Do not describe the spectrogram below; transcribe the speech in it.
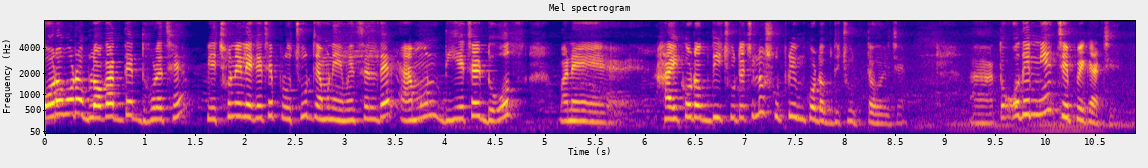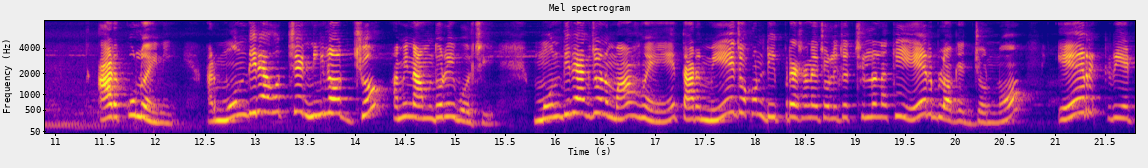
বড় বড় ব্লগারদের ধরেছে, পেছনে লেগেছে প্রচুর, যেমন এমএসএলদের এমন দিয়েছে ডোজ মানে হাইকোর্ট অবধি ছুটেছিল, সুপ্রিম কোর্ট অবধি ছুটতে হয়েছে। তো ওদের নিয়ে চেপে গেছে, আর কুলোয়নি। আর মন্দিরা হচ্ছে নির্লজ্জ আমি নাম ধরেই বলছি। মন্দিরে একজন মা হয়ে, তার মেয়ে যখন ডিপ্রেশনে চলে যাচ্ছিল নাকি, এর ব্লগের জন্য, এর ক্রিয়েট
